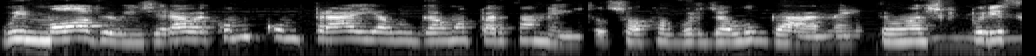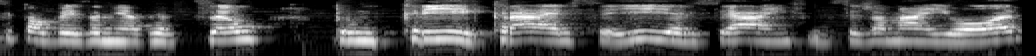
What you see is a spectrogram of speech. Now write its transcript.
o imóvel em geral é como comprar e alugar um apartamento. Eu sou a favor de alugar, né? Então eu acho que por isso que talvez a minha versão para um CRI, CRA, LCI, LCA, enfim, seja maior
